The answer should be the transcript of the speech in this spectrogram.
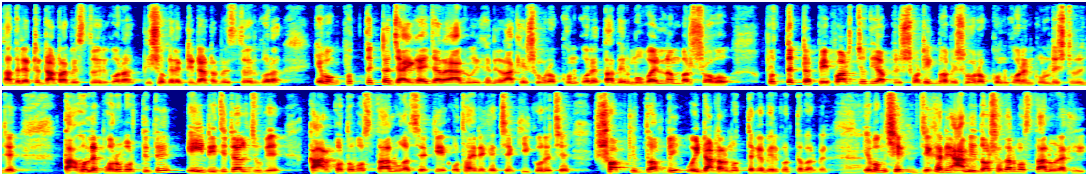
তাদের একটা ডাটাবেস তৈরি করা কৃষকের একটি ডাটাবেস তৈরি করা এবং প্রত্যেকটা জায়গায় যারা আলু এখানে রাখে সংরক্ষণ করে তাদের মোবাইল নাম্বার সহ প্রত্যেকটা পেপার যদি আপনি সঠিকভাবে সংরক্ষণ করেন কোল্ড স্টোরেজে তাহলে পরবর্তীতে এই ডিজিটাল যুগে কার কত বস্তা আলু আছে কে কোথায় রেখেছে কি করেছে সব কিন্তু আপনি ওই ডাটার মধ্যে থেকে বের করতে পারবেন। এবং সে যেখানে আমি দশ হাজার বস্তা আলু রাখি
